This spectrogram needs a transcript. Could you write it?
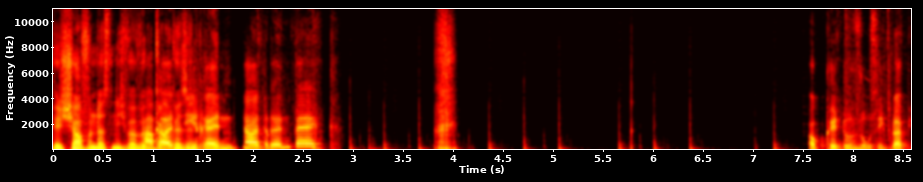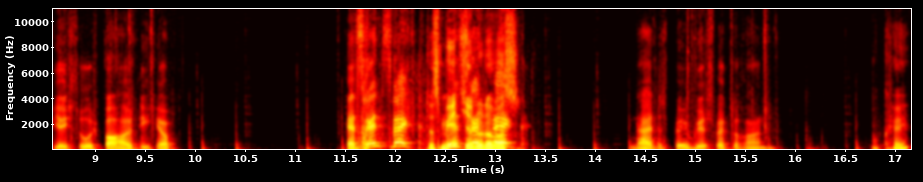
Wir schaffen das nicht, weil wir Aber kacke die sind. rennen da drin weg. Okay, du suchst, ich bleib hier. Ich suche, ich behalte dich hier. Jetzt renn's weg! Das Mädchen oder was? weg! Nein, das Baby ist weggerannt. Okay.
